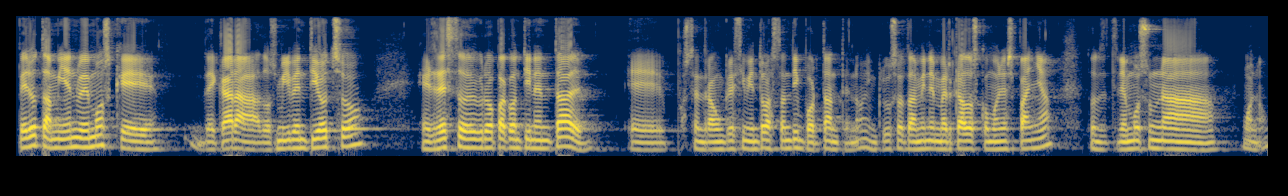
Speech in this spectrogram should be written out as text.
pero también vemos que de cara a 2028 el resto de Europa continental eh, pues tendrá un crecimiento bastante importante, ¿no? incluso también en mercados como en España, donde tenemos una, bueno,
